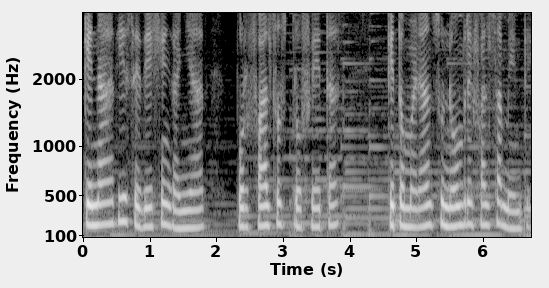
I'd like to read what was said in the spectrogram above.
que nadie se deje engañar por falsos profetas que tomarán su nombre falsamente.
